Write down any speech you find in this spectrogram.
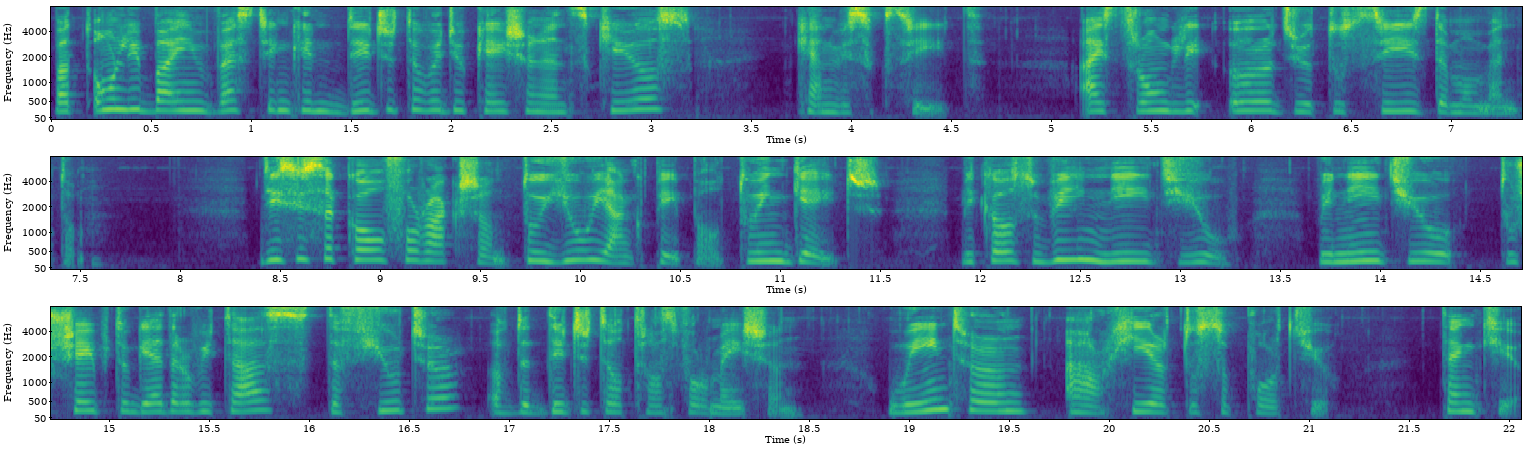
but only by investing in digital education and skills can we succeed. I strongly urge you to seize the momentum. This is a call for action to you young people to engage, because we need you. We need you to shape together with us the future of the digital transformation. We in turn are here to support you. Thank you.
